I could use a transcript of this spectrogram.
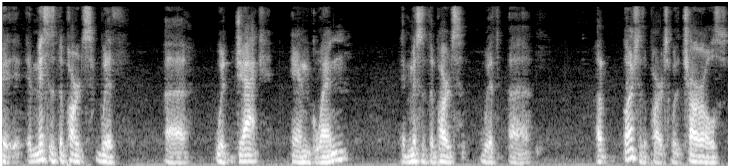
it, it misses the parts with uh, with Jack and Gwen. It misses the parts with uh, a bunch of the parts with Charles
